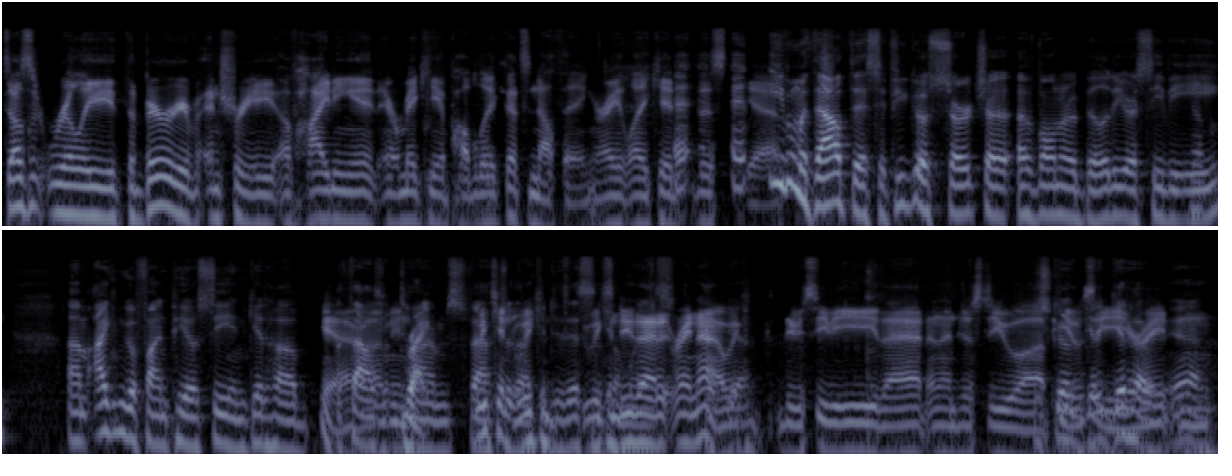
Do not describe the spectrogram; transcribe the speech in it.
doesn't really the barrier of entry of hiding it or making it public. That's nothing, right? Like it. And, this and yeah. even without this, if you go search a, a vulnerability or a CVE. Yep um, I can go find POC and GitHub yeah, a thousand I mean, times right. faster. We can, we can, can, do this. We can do ways. that right now. Yeah. We can do CVE that, and then just do uh, just POC, GitHub, right? Yeah, and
